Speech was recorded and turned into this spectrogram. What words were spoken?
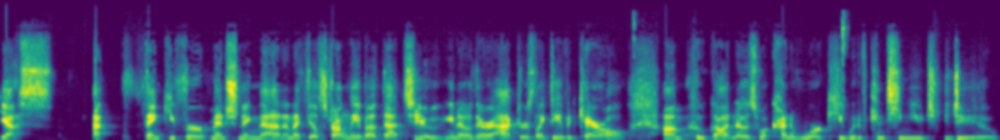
Yes. Thank you for mentioning that. And I feel strongly about that too. You know, there are actors like David Carroll, um, who God knows what kind of work he would have continued to do.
